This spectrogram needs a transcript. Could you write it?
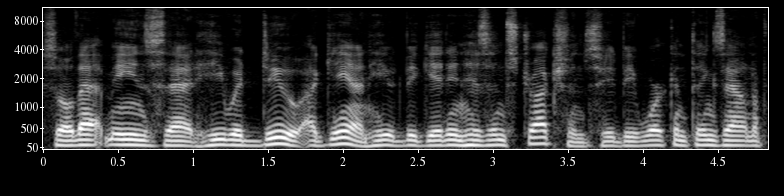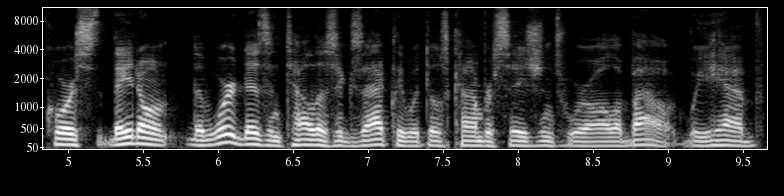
So that means that he would do, again, he would be getting his instructions. He'd be working things out. And of course, they don't, the word doesn't tell us exactly what those conversations were all about. We have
